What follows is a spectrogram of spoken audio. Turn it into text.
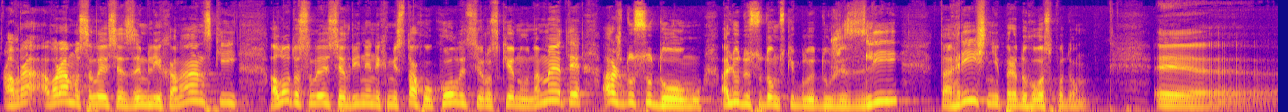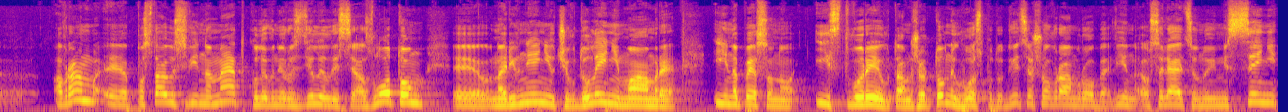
Авра, Авраам оселився з землі Хананській, а Лот оселився в рівнених містах околиці, розкинув намети аж до Судому. А люди Судомські були дуже злі та грішні перед Господом. Е, Авраам е, поставив свій намет, коли вони розділилися з Лотом е, на рівнині чи в долині Мамре. І написано, і створив там жертовник Господу. Дивіться, що Авраам робить. Він оселяється в новій місцині,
